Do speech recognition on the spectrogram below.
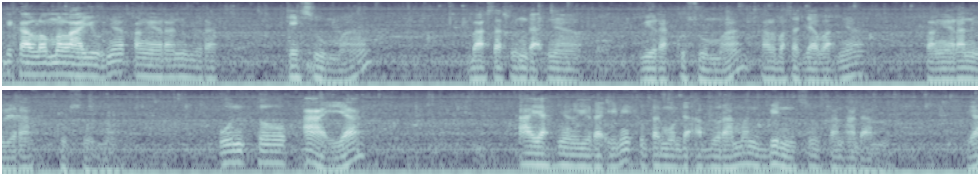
jadi kalau Melayunya Pangeran Wirat Kesuma bahasa Sundanya Wirakusuma kalau bahasa Jawanya Pangeran Wirakusuma. Untuk ayah ayahnya Wira ini Sultan Muda Abdurrahman bin Sultan Adam. Ya.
